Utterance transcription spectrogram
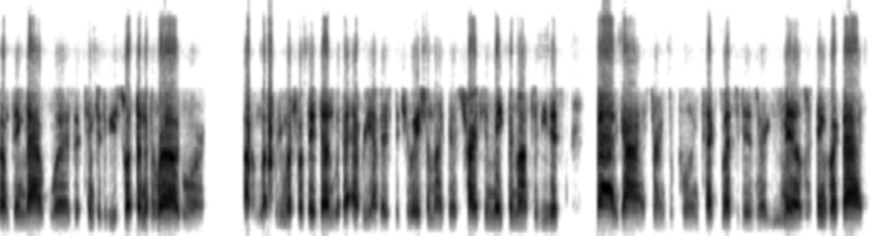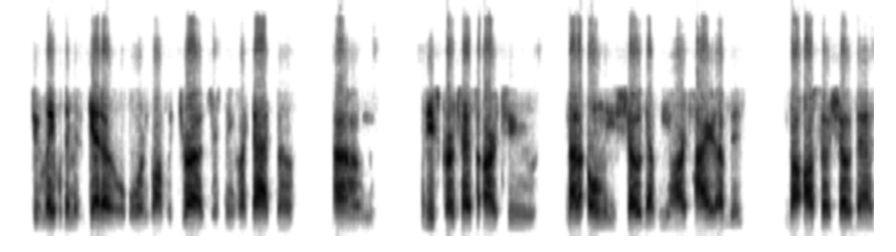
something that was attempted to be swept under the rug or um, pretty much what they've done with every other situation like this, try to make them out to be this bad guy, starting to pull in text messages or emails or things like that to label them as ghetto or involved with drugs or things like that. So um, these protests are to not only show that we are tired of this, but also show that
